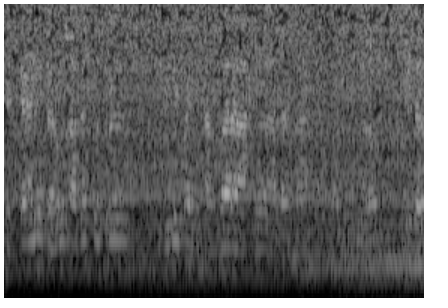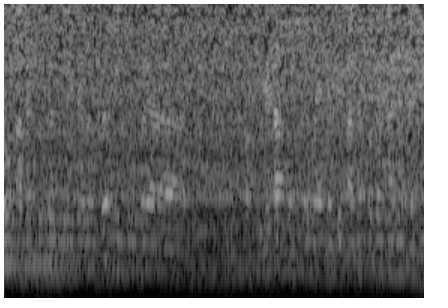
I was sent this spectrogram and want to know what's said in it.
शेतकऱ्यांनी सर्व कागदपत्र दिले पाहिजे सातबारा किंवा आधार कार्ड हे सर्व कागदपत्र दिल्याच्या नंतर एक रुपया घेतात फक्त नाही त्यांचे कागदपत्र काढण्यासाठी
